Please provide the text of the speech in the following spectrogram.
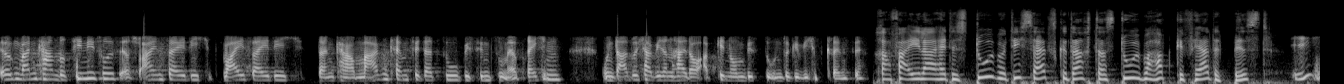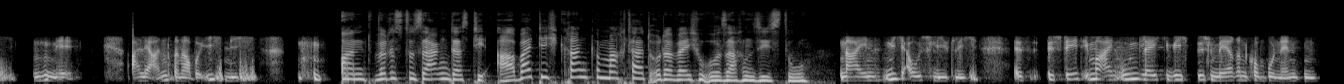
Irgendwann kam der Tinnitus, erst einseitig, zweiseitig, dann kamen Magenkrämpfe dazu bis hin zum Erbrechen und dadurch habe ich dann halt auch abgenommen bis zur Untergewichtsgrenze. Raffaela, hättest du über dich selbst gedacht, dass du überhaupt gefährdet bist? Ich? Nee, alle anderen, aber ich nicht. Und würdest du sagen, dass die Arbeit dich krank gemacht hat oder welche Ursachen siehst du? Nein, nicht ausschließlich. Es besteht immer ein Ungleichgewicht zwischen mehreren Komponenten.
